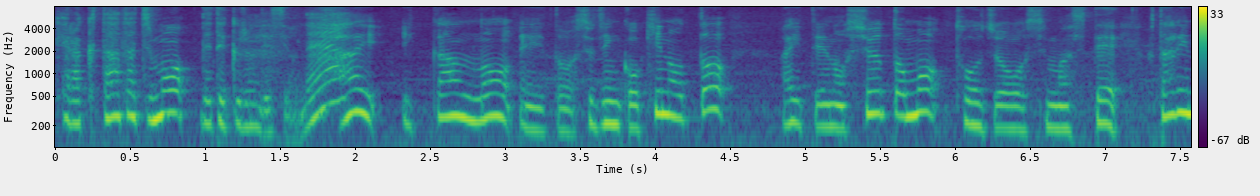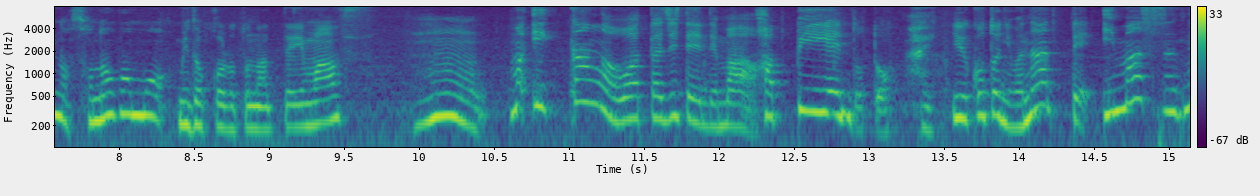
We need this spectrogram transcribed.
キャラクターたちも出てくるんですよね。はい、一巻の、えー、と主人公キノと相手のシュートも登場しまして2人のその後も見どころとなっています。うん。まあ、一巻が終わった時点で、まあ、ハッピーエンドとはい。いうことにはなっていますが、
